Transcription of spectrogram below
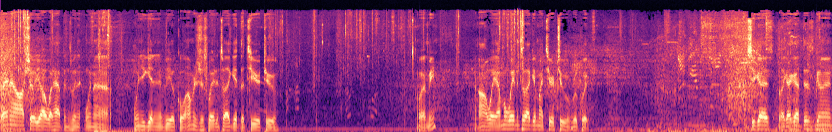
Right now, I'll show y'all what happens when when uh when you get in a vehicle. I'm gonna just wait until I get the tier two. What me? Oh wait, I'm gonna wait until I get my tier two real quick. See guys, like I got this gun.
